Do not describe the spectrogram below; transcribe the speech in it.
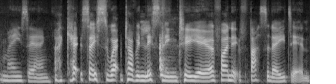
Amazing. I get so swept up in listening to you. I find it fascinating.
